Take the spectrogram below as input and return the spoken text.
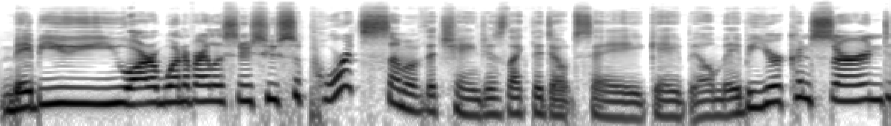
Maybe you are one of our listeners who supports some of the changes, like the Don't Say Gay bill. Maybe you're concerned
